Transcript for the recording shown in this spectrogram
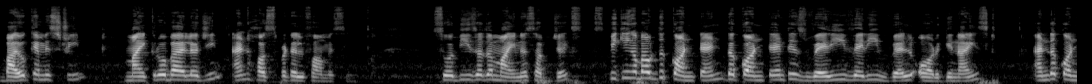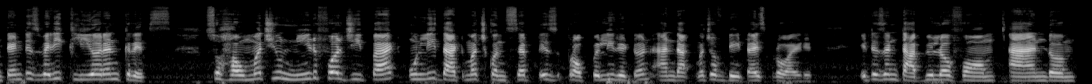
biochemistry, microbiology, and hospital pharmacy. So these are the minor subjects. Speaking about the content, the content is very, very well organized and the content is very clear and crisp. So how much you need for GPAT, only that much concept is properly written and that much of data is provided. It is in tabular form and um,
